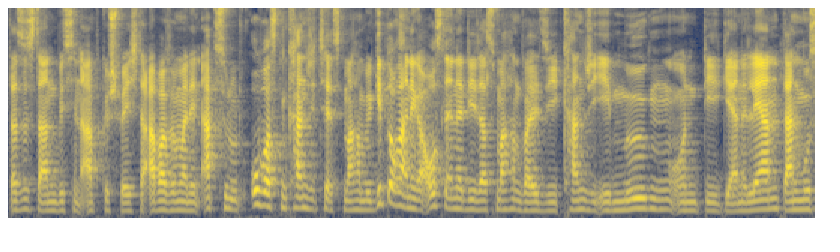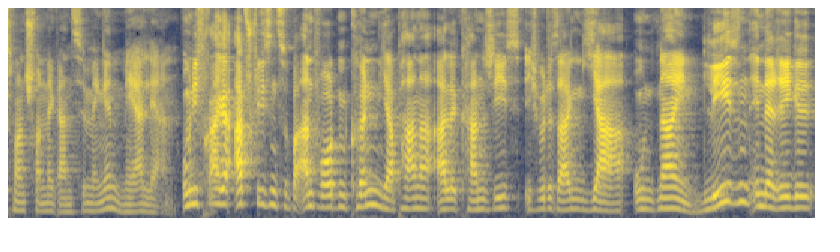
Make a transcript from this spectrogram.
Das ist dann ein bisschen abgeschwächter. Aber wenn man den absolut obersten Kanji-Test machen will, gibt auch einige Ausländer, die das machen, weil sie Kanji eben mögen und die gerne lernen, dann muss man schon eine ganze Menge mehr lernen. Um die Frage abschließend zu beantworten, können Japaner alle Kanjis? Ich würde sagen ja und nein. Lesen in der Regel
